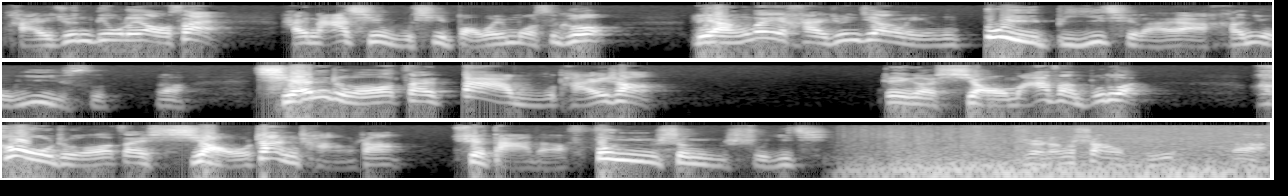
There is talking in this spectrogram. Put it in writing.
海军丢了要塞，还拿起武器保卫莫斯科。两位海军将领对比起来啊，很有意思啊。前者在大舞台上，这个小麻烦不断；后者在小战场上却打得风生水起，只能上浮啊！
